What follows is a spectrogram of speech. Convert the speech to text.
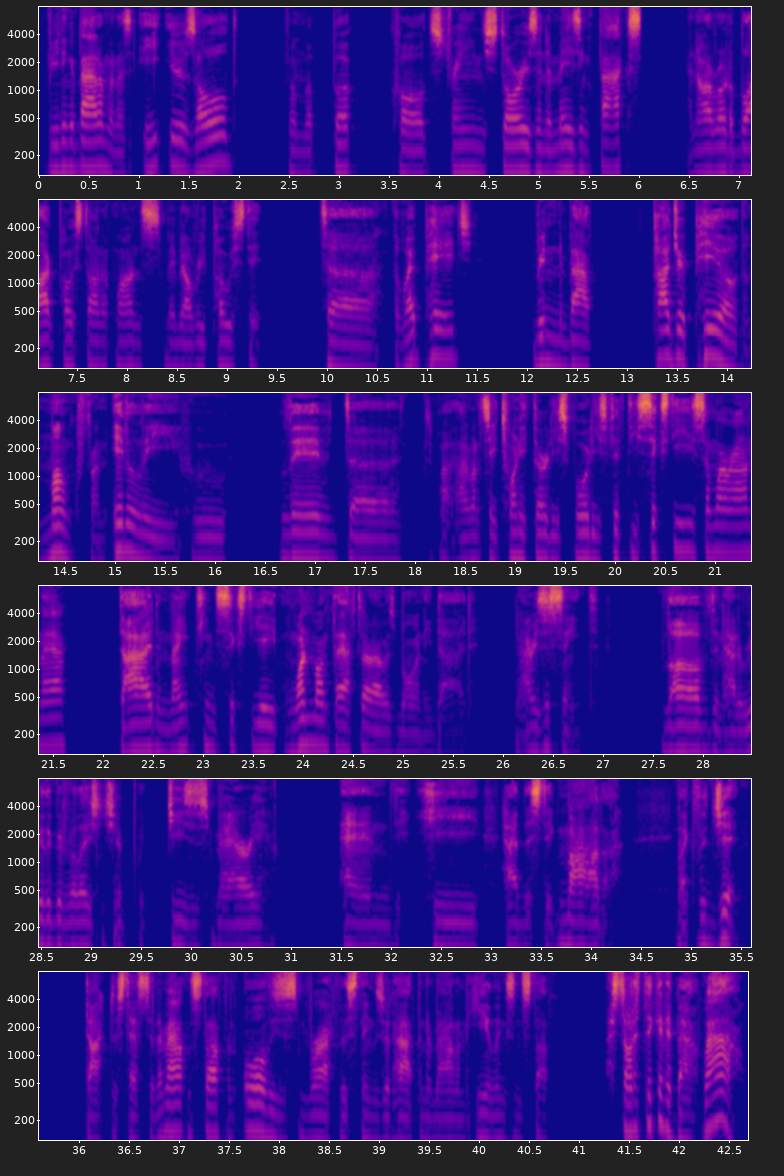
Reading about him when I was eight years old from a book called Strange Stories and Amazing Facts. I know I wrote a blog post on it once. Maybe I'll repost it to the webpage. Reading about Padre Pio, the monk from Italy who lived, uh, I want to say 20, 30s, 40s, 50s, 60s, somewhere around there. Died in 1968. One month after I was born, he died. Now he's a saint. Loved and had a really good relationship with Jesus, Mary. And he had the stigmata, like legit doctors tested him out and stuff, and all these miraculous things would happen about him, healings and stuff. I started thinking about, wow,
